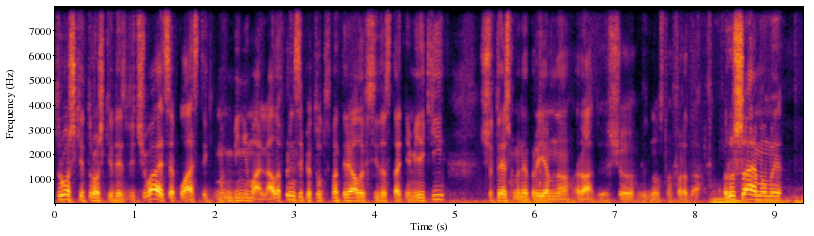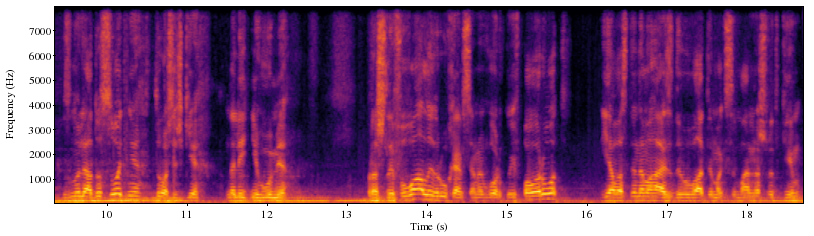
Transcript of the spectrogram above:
трошки, трошки десь відчувається пластик, мінімально, але в принципі тут матеріали всі достатньо м'які, що теж мене приємно радує, що відносно Форда. Рушаємо ми з нуля до сотні, трошечки на літній гумі прошлифували, рухаємося ми в горку і в поворот. Я вас не намагаюся здивувати максимально швидким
